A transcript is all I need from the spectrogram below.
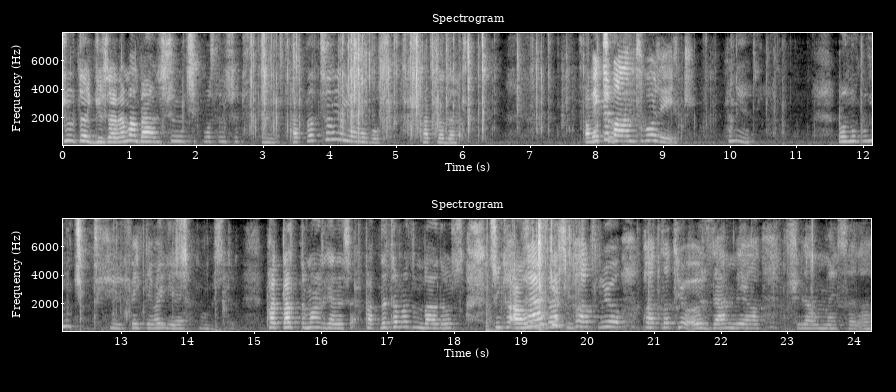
Şu da güzel ama ben şunun çıkmasını çok istemiyorum. Patlatılmıyor mu bu? Patladı. Ama Bekle çok... bantı var ilk. Hani bana bu mu çıktı ki? Bekle Hayır bekle. çıkmamıştı. Patlattım arkadaşlar. Patlatamadım daha doğrusu. Çünkü Herkes patlıyor, patlatıyor özlemli ya filan mesela.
